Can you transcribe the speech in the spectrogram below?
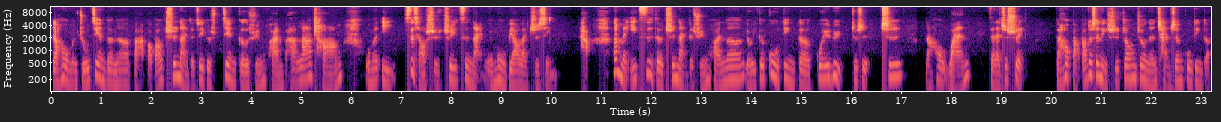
然后我们逐渐的呢，把宝宝吃奶的这个间隔循环把它拉长。我们以四小时吃一次奶为目标来执行。那每一次的吃奶的循环呢，有一个固定的规律，就是吃，然后玩，再来是睡，然后宝宝的生理时钟就能产生固定的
